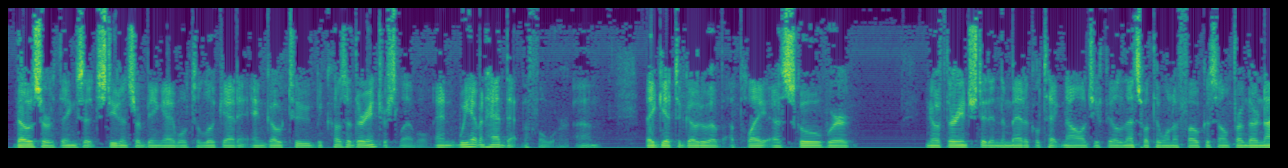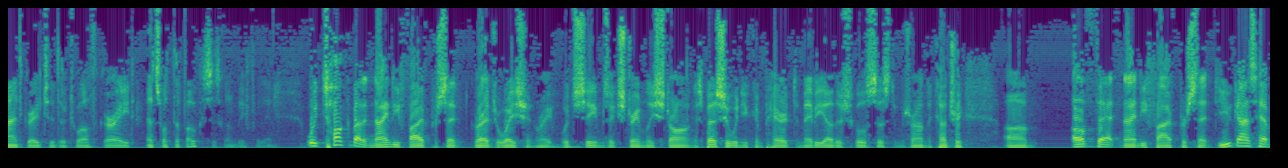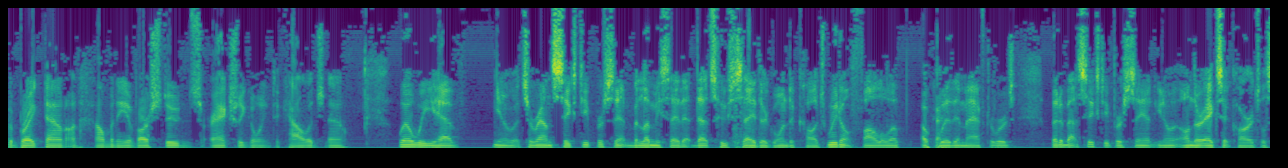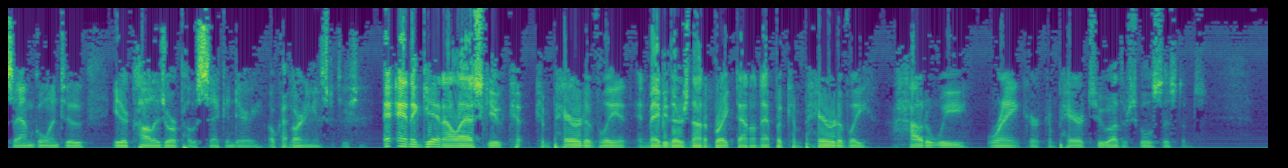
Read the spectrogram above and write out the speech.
those are things that students are being able to look at and go to because of their interest level. And we haven't had that before. Um, they get to go to a, a play a school where you know, if they're interested in the medical technology field and that's what they want to focus on from their ninth grade to their 12th grade, that's what the focus is going to be for them. We talk about a 95% graduation rate, which seems extremely strong, especially when you compare it to maybe other school systems around the country. Um, of that 95%, do you guys have a breakdown on how many of our students are actually going to college now? Well, we have you know, it's around 60%, but let me say that. That's who say they're going to college. We don't follow up okay. with them afterwards, but about 60%, you know, on their exit cards will say, I'm going to either college or a post-secondary okay. learning institution. And, and, again, I'll ask you comparatively, and maybe there's not a breakdown on that, but comparatively, how do we rank or compare to other school systems?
